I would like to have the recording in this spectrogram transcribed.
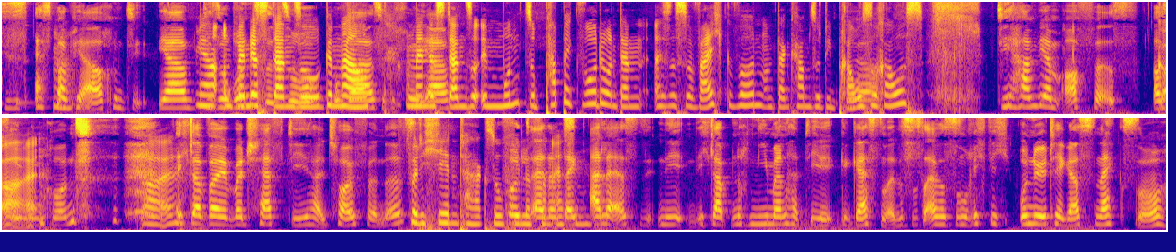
dieses Esspapier auch. Und die, ja, die Mhm. Ja, so und wenn das sind, dann so, genau, oval, so Und gefüllt, wenn ja. es dann so im Mund so pappig wurde und dann ist es so weich geworden und dann kam so die Brause raus. Die haben wir im Office. Aus Geil. irgendeinem Grund. Geil. Ich glaube, weil mein Chef die halt toll findet. Würde ich jeden Tag so Und viele äh, von essen. denkt alle essen. Nee, ich glaube, noch niemand hat die gegessen. Das ist einfach so ein richtig unnötiger Snack so.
